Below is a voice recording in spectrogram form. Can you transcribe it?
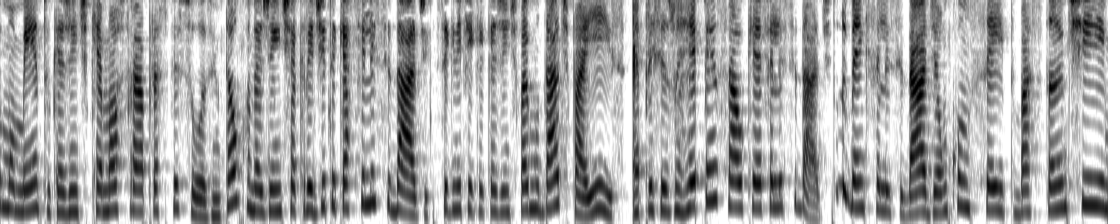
o momento que a gente quer mostrar para as pessoas. Então, quando a gente acredita que a felicidade significa que a gente vai mudar de país, é preciso repensar o que é felicidade. Tudo bem que felicidade é um conceito bastante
